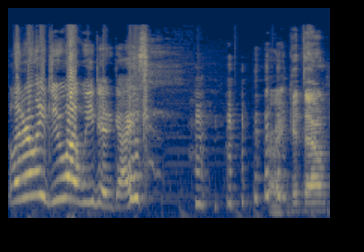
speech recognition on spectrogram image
Literally do what we did, guys. All right, get down.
